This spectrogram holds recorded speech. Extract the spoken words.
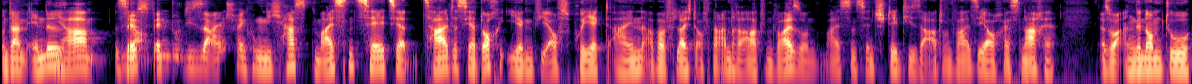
Und am Ende, ja, selbst ja. wenn du diese Einschränkung nicht hast, meistens zählt's ja, zahlt es ja doch irgendwie aufs Projekt ein, aber vielleicht auf eine andere Art und Weise. Und meistens entsteht diese Art und Weise ja auch erst nachher. Also angenommen, du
